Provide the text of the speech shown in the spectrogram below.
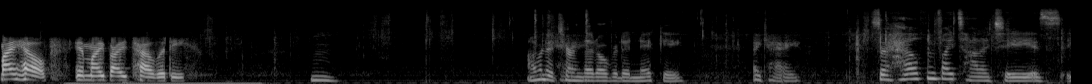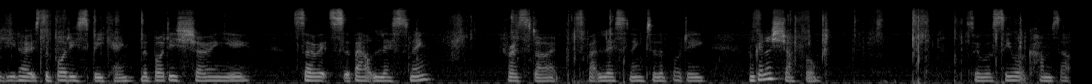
My health and my vitality. Hmm. I'm going to okay. turn that over to Nikki. Okay. So health and vitality is, you know, it's the body speaking. The body's showing you. So it's about listening for a start. It's about listening to the body. I'm going to shuffle. So we'll see what comes up.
